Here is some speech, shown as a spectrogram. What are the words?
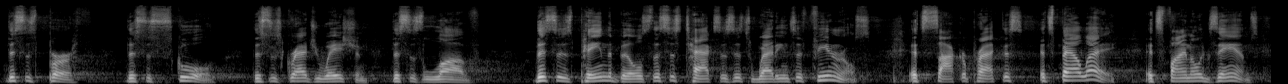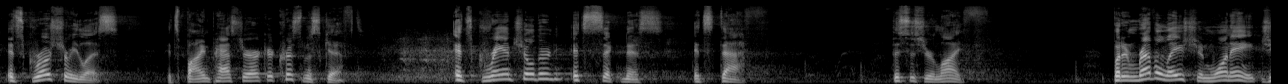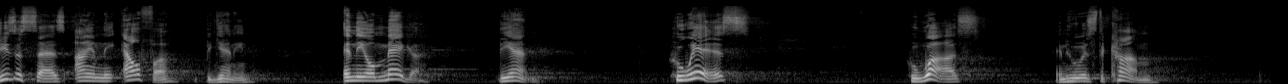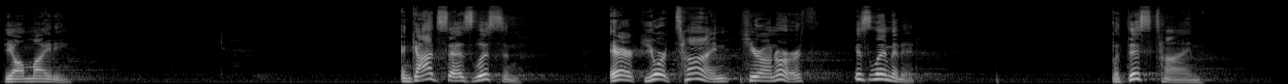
This is birth. This is school. This is graduation. This is love. This is paying the bills. This is taxes. It's weddings. It's funerals. It's soccer practice. It's ballet. It's final exams. It's grocery lists. It's buying Pastor Eric a Christmas gift. It's grandchildren. It's sickness. It's death. This is your life. But in Revelation 1 8, Jesus says, I am the Alpha, beginning, and the Omega, the end. Who is, who was, and who is to come, the Almighty. And God says, Listen, Eric, your time here on earth is limited. But this time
